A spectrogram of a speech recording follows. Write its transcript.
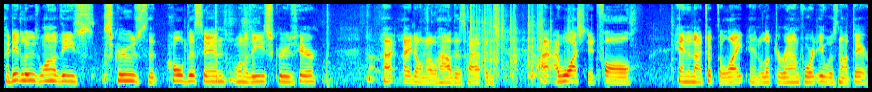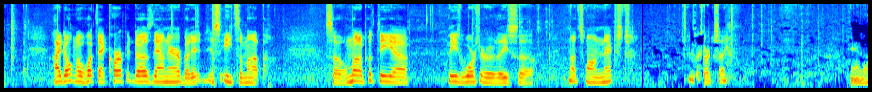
I did lose one of these screws that hold this in, one of these screws here. I, I don't know how this happens. I, I watched it fall and then I took the light and looked around for it. It was not there. I don't know what that carpet does down there, but it just eats them up. So I'm going to put the uh, these warts or these uh, nuts on next. As I start to say, and uh,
